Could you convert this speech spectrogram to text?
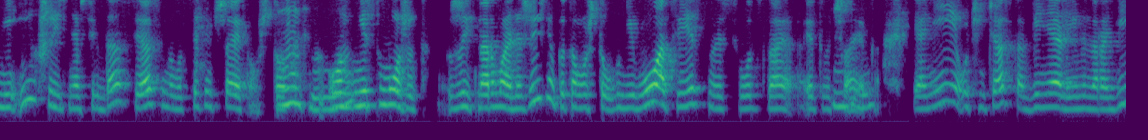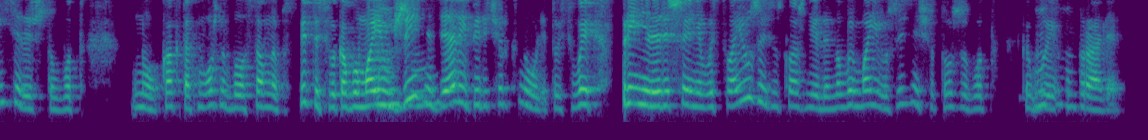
не их жизнь, а всегда связана вот с этим человеком, что угу. он не сможет жить нормальной жизнью, потому что у него ответственность вот за этого человека. Угу. И они очень часто обвиняли именно родителей, что вот ну, как так можно было со мной поступить? То есть вы как бы мою mm жизнь взяли и перечеркнули. То есть вы приняли решение, вы свою жизнь усложнили, но вы мою жизнь еще тоже вот как бы mm убрали.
